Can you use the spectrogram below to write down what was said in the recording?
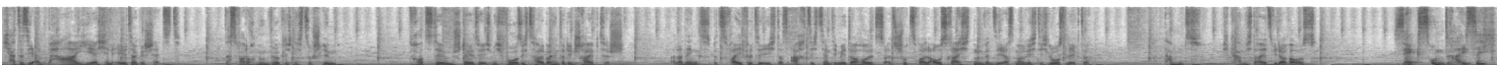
Ich hatte sie ein paar Jährchen älter geschätzt. Das war doch nun wirklich nicht so schlimm. Trotzdem stellte ich mich vorsichtshalber hinter den Schreibtisch. Allerdings bezweifelte ich, dass 80 cm Holz als Schutzwall ausreichten, wenn sie erstmal richtig loslegte. Verdammt, wie kam ich da jetzt wieder raus? 36?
